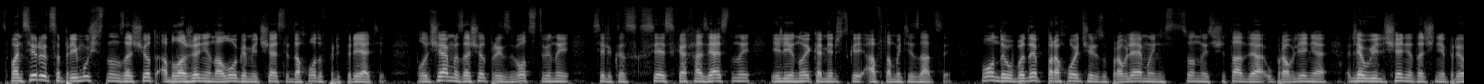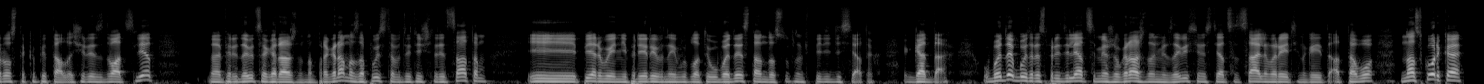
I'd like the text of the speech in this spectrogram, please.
спонсируется преимущественно за счет обложения налогами части доходов предприятий, получаемой за счет производственной, сельскохозяйственной или иной коммерческой автоматизации. Фонды УБД проходят через управляемые инвестиционные счета для управления, для увеличения, точнее, прироста капитала. Через 20 лет передаются гражданам. Программа запустится в 2030 и первые непрерывные выплаты УБД станут доступны в 50-х годах. УБД будет распределяться между гражданами в зависимости от социального рейтинга и от того, насколько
